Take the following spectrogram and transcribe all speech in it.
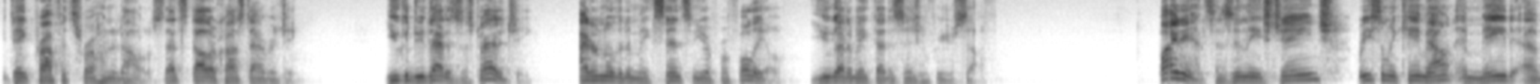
you take profits for $100. That's dollar cost averaging. You could do that as a strategy. I don't know that it makes sense in your portfolio. You got to make that decision for yourself. Binance, as in the exchange, recently came out and made a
